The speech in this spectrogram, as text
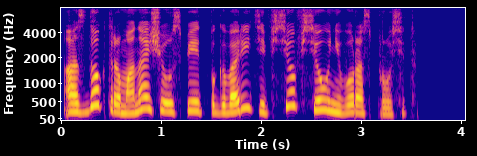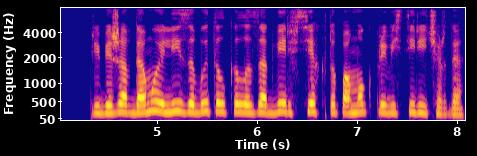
а с доктором она еще успеет поговорить и все-все у него расспросит. Прибежав домой, Лиза вытолкала за дверь всех, кто помог привести Ричарда.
